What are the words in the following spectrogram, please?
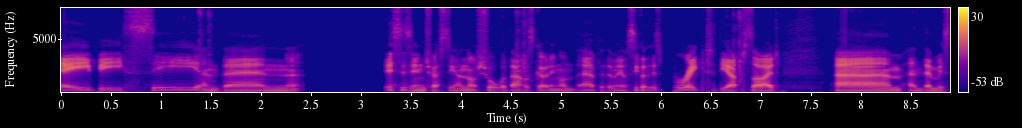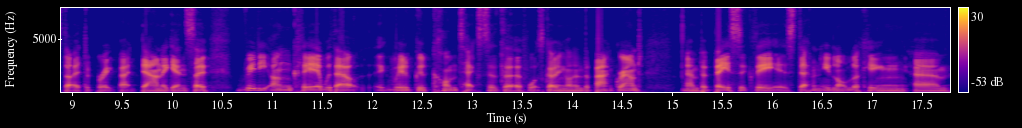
A, B, C, and then this is interesting. I'm not sure what that was going on there, but then we obviously got this break to the upside. Um, and then we started to break back down again. So really unclear without really good context of, the, of what's going on in the background. Um, but basically, it's definitely not looking. Um,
